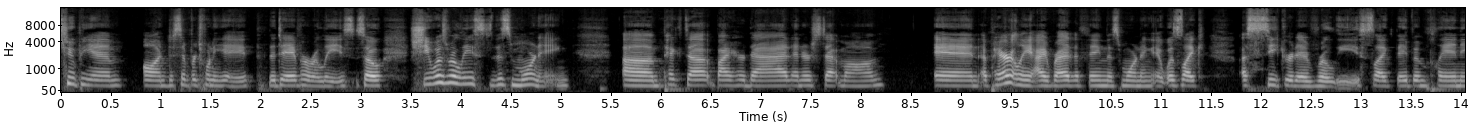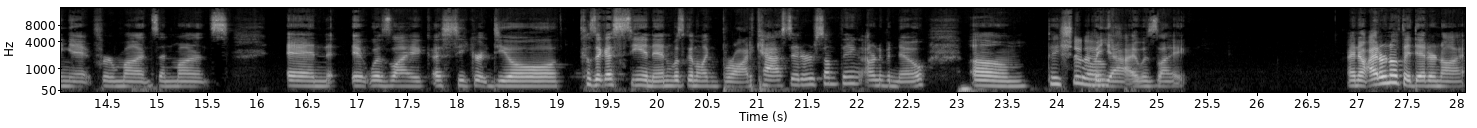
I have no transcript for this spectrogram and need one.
2 p.m. on December 28th, the day of her release. So she was released this morning, um, picked up by her dad and her stepmom. And apparently, I read a thing this morning. It was like a secretive release. Like they've been planning it for months and months. And it was like a secret deal because I guess CNN was going to like broadcast it or something. I don't even know. Um, they should have. But yeah, it was like, I know. I don't know if they did or not.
